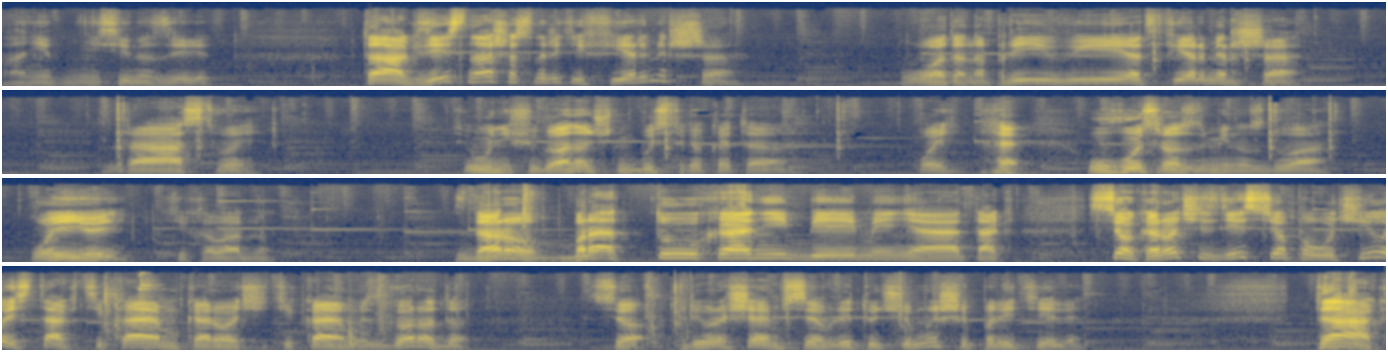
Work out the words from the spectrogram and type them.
А нет, не сильно зырит. Так, здесь наша, смотрите, фермерша. Вот она. Привет, фермерша. Здравствуй. О, нифига, она очень быстро какая-то. Ой. Ого, сразу минус 2. Ой-ой-ой. Тихо, ладно. Здорово, братуха, не бей меня. Так, все, короче, здесь все получилось. Так, текаем, короче, текаем из города. Все, превращаемся в летучую мышь и полетели. Так,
